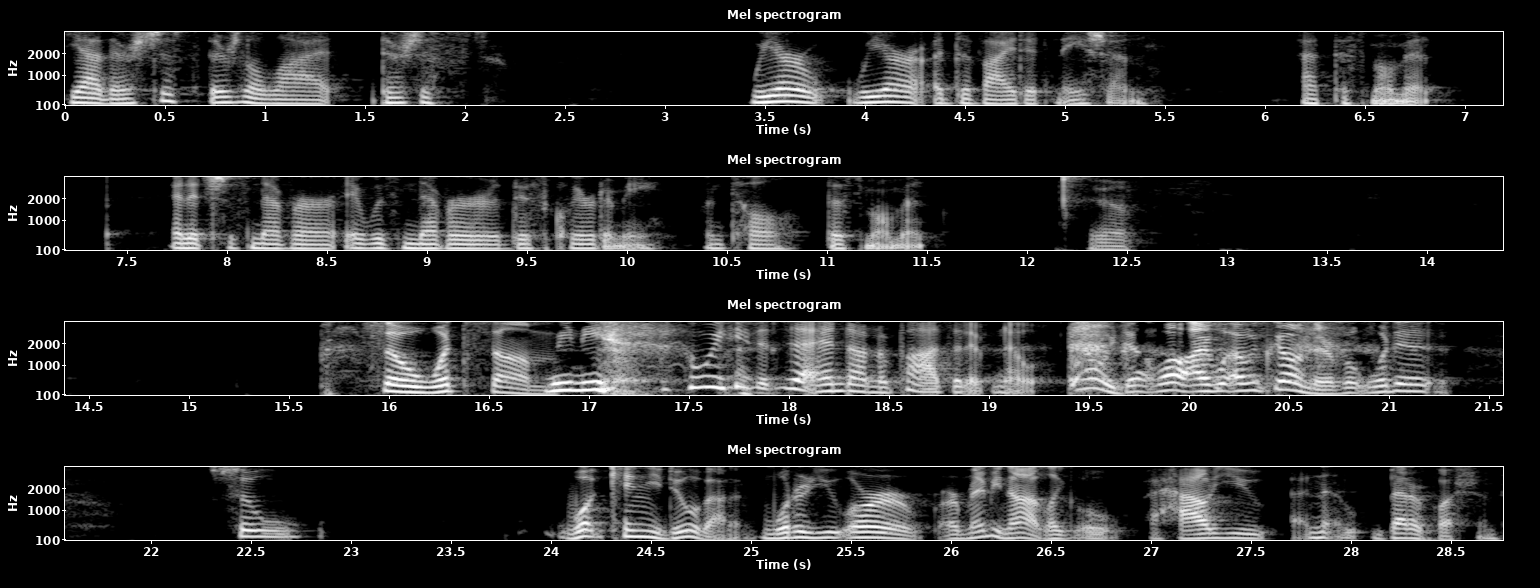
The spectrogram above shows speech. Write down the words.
Yeah there's just there's a lot there's just we are we are a divided nation at this moment and it's just never it was never this clear to me until this moment. Yeah. So what's um we need we needed to end on a positive note. No we don't. Well I, I was going there but what it so what can you do about it? What are you or or maybe not like how do you better question.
